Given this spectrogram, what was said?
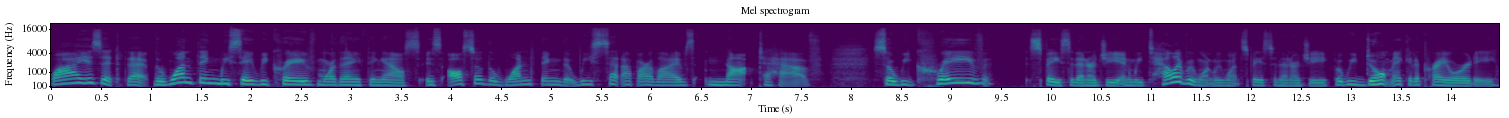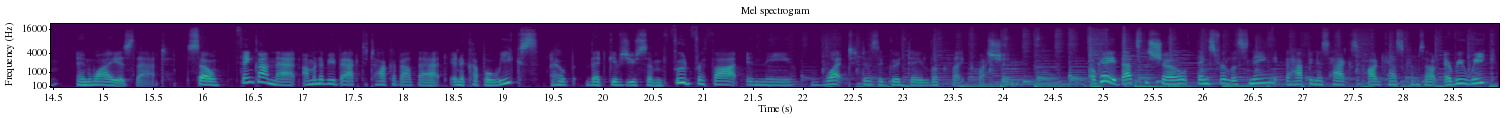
Why is it that the one thing we say we crave more than anything else is also the one thing that we set up our lives not to have? So we crave space and energy and we tell everyone we want space and energy, but we don't make it a priority. And why is that? So think on that. I'm going to be back to talk about that in a couple weeks. I hope that gives you some food for thought in the what does a good day look like question. Okay, that's the show. Thanks for listening. The Happiness Hacks podcast comes out every week.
